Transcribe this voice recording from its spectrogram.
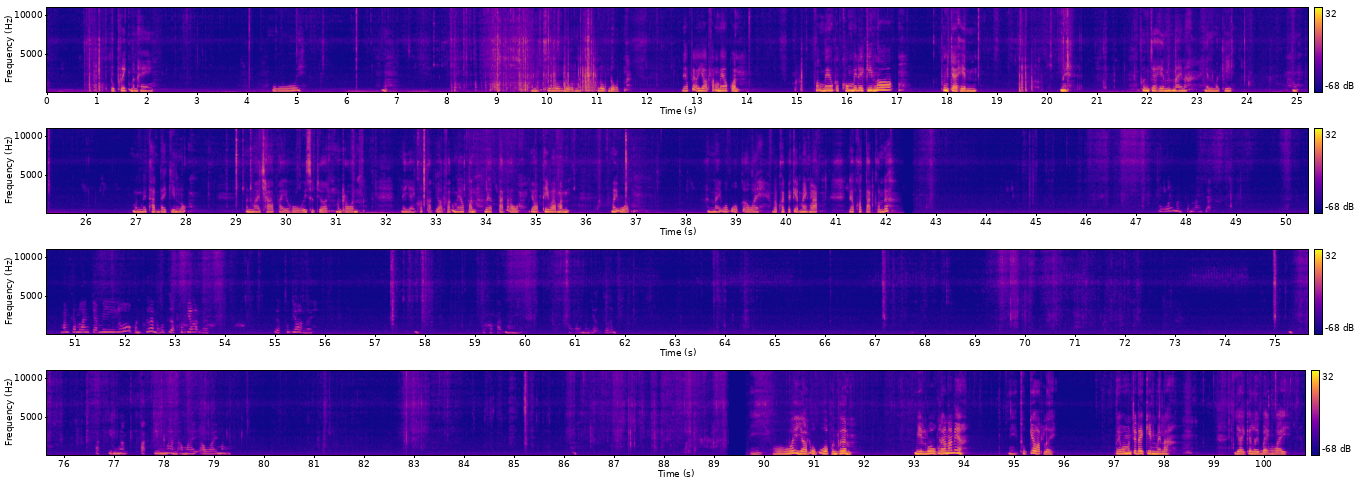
ดูพริกมันแห้ง โอ้ย อันนี้คือลูกโดดนะคะลูกโดด เดี๋ยวไปเอายอดฟักแมวก่อน ฟักแมวก็คงไม่ได้กินหรอก เพิ่งจะเห็น นี่ เพิ่งจะเห็นไหนนะ เห็นเมื่อกี้ มันไม่ทันได้กินหรอก มันมาช้าไป โอ้โห สุดยอด มันร้อน ในใหญ่เขาตัดยอดฟักแมวก่อน เลือกตัดเอา ยอดที่ว่ามันไม่อวบ อันไหนอวบๆก็เอาไว้ แล้วค่อยไปเก็บแมงลัก เดี๋ยวเขาตัดก่อนเด้อ โอ้ยมัน กำลังจะ มันกำลังจะมีลูกเพื่อนๆโอ้เกือบทุกยอดเลย เกือบทุกยอดเลยจะก็ตัดมั่งเนี่ยเอาไว้มันเยอะเกินตัดกิ่งมัน ตัดกิ่งมันเอาไม้เอาไว้มั่งนี่โอ้ยยอดอวบๆเพื่อนๆ มีลูกแล้วนะเนี่ย นี่ทุกยอดเลย แต่ว่ามันจะได้กินไหมล่ะ ยายก็เลยแบ่งไว้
